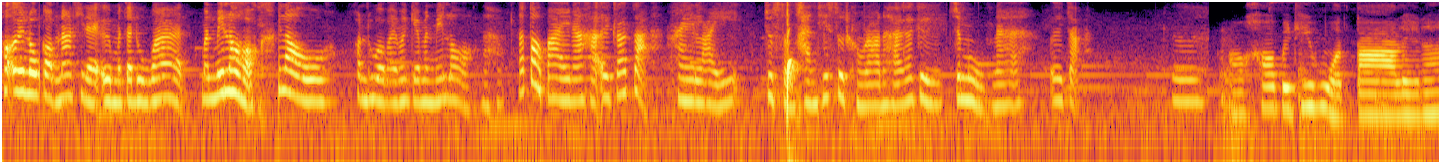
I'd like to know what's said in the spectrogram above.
พราะเอยลงกรอบหน้าทีไรเอยมันจะดูว่ามันไม่หลอกเราคอนทัวร์ไปเมื่อกี้มันไม่หลอกนะคะแล้วต่อไปนะคะเอยก็จะไฮไลท์จุดสำคัญที่สุดของเรานะคะ ก็คือจมูกนะคะเอยจะคือเอาเข้าไปที่หัวตาเลยนะ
